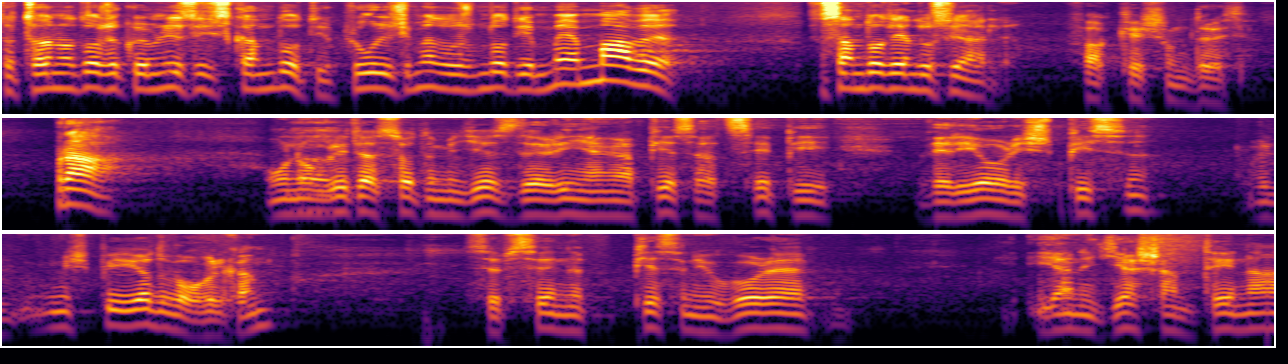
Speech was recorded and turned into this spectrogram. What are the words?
Se të hënën thoshte kryeministri që s'ka ndotje. Pluhuri i çimentos është ndotje më e madhe se sa ndotja industriale. Fakt ke shumë të drejtë. Pra, unë u ngrita sot në mëngjes dhe rrija nga pjesa cepi verior i shtëpisë, një shtëpi jo të vogël kam, sepse në pjesën jugore Janë gjashtë antena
